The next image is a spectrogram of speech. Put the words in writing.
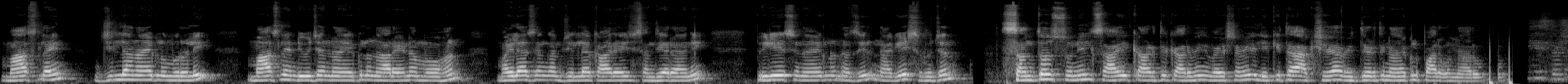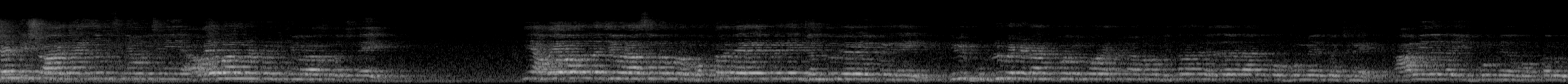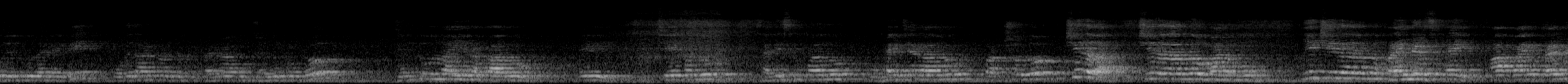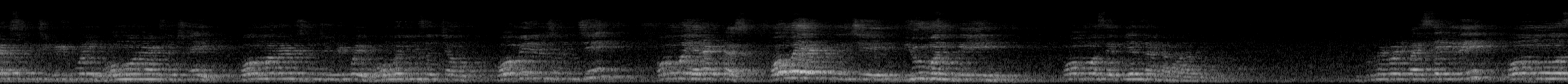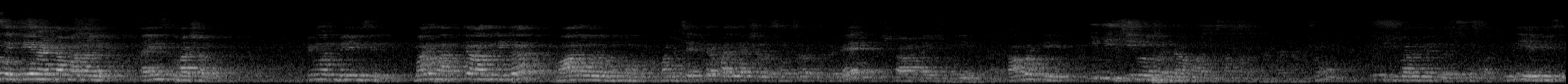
mass line జిల్లా నాయకులు మురళి మాస్ లైన్ డివిజన్ నాయకులు నారాయణ మోహన్ మహిళా సంఘం జిల్లా కార్యదర్శి సంధ్యారాణి పీడిఎస్ నాయకులు నజీర్ నాగేష్ రుజన్ సంతోష్ సునీల్ సాయి కార్తిక్ అరవింద్ వైష్ణవి లిఖిత అక్షయ విద్యార్థి నాయకులు పాల్గొన్నారు. ఐదు రకాలు ఇవి చేపలు సరీసృపాలు ఉభయచరాలు పక్షులు క్షీరదాలు క్షీరదాలలో మనము. ఈ క్షీరదాలలో ప్రైమేట్స్ ఉన్నాయి. ఆ ప్రైమేట్స్ నుంచి విడిపోయి హోమోనాయిడ్స్ వచ్చినాయి. హోమోనాయిడ్స్ నుంచి విడిపోయి హోమోనిమ్స్ వచ్చాము. హోమోనిమ్స్ నుంచి హోమో ఎరెక్టస్ హోమో ఎరెక్టస్ నుంచి హ్యూమన్ బీయింగ్ హోమో సెపియన్స్ అంటాం మనం ఇప్పుడున్నటువంటి పరిస్థితి ఇది హోమో సెపియన్ అంటాం మనల్ని సైన్స్ భాషలో. హ్యూమన్ బీయింగ్స్ మనం అత్యాధునిక మానవులము. మన చరిత్ర పది లక్షల సంవత్సరాల క్రితమే స్టార్ట్ అయింది. కాబట్టి ఇది జీవ పరిణామానికి సంబంధించిన అంశం. ఇది ఇవాళ మీరు తెలుసుకున్నారు ఇది ఏబీసీ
